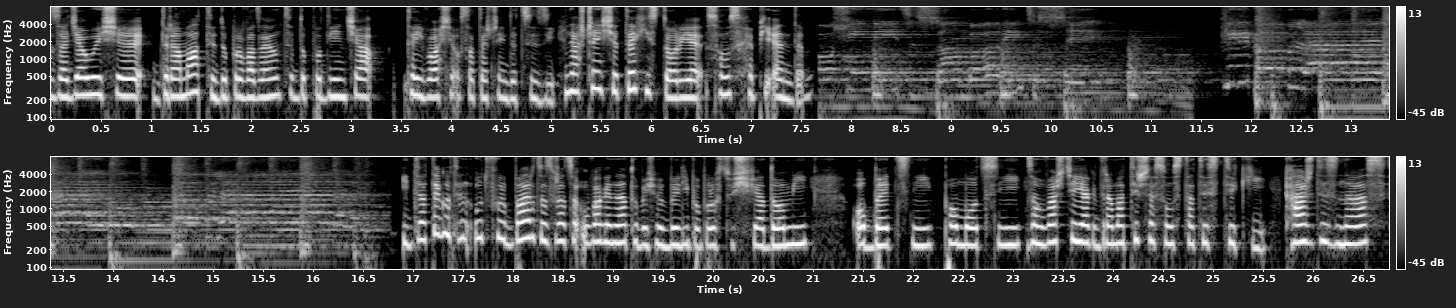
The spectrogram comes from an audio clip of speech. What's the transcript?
zadziały się dramaty doprowadzające do podjęcia tej właśnie ostatecznej decyzji. I na szczęście te historie są z happy endem. I dlatego ten utwór bardzo zwraca uwagę na to, byśmy byli po prostu świadomi, obecni, pomocni. Zauważcie, jak dramatyczne są statystyki. Każdy z nas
